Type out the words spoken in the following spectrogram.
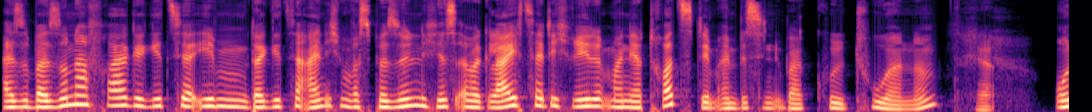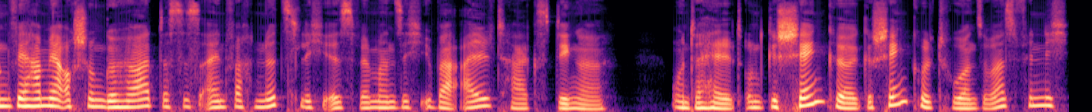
also bei so einer Frage geht's ja eben, da geht's ja eigentlich um was Persönliches, aber gleichzeitig redet man ja trotzdem ein bisschen über Kultur, ne? Ja. Und wir haben ja auch schon gehört, dass es einfach nützlich ist, wenn man sich über Alltagsdinge unterhält. Und Geschenke, Geschenkkultur und sowas, finde ich,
